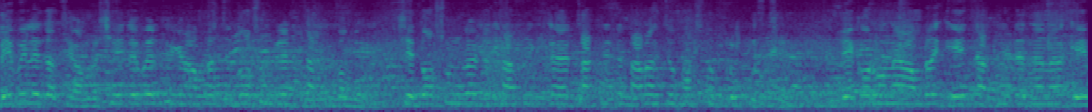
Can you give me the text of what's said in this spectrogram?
লেভেলে যাচ্ছি আমরা। সেই লেভেল থেকে আমরা হচ্ছে দশম গ্রেড চাকরি পাবো। সেই দশম গ্রেডের চাকরি চাকরিতে তারা হচ্ছে হস্তক্ষেপ করছে। যে কারণে আমরা এই চাকরিটা যেন এই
